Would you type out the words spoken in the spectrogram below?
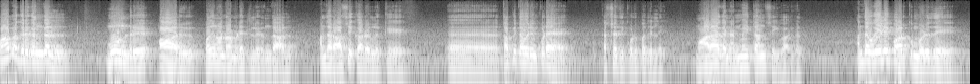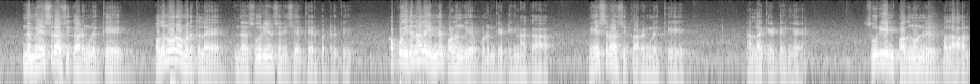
பாப கிரகங்கள் மூன்று ஆறு பதினொன்றாம் இடத்தில் இருந்தால் அந்த ராசிக்காரர்களுக்கு தப்பி தவறியும் கூட கஷ்டத்தை கொடுப்பதில்லை. மாறாக நன்மைத்தான் செய்வார்கள். அந்த வகையிலே பார்க்கும் பொழுது இந்த மேஷராசிக்காரங்களுக்கு பதினோராம் இடத்துல இந்த சூரியன் சனி சேர்க்கை ஏற்பட்டிருக்கு. அப்போ இதனால் என்ன பலன்கள் ஏற்படும் கேட்டிங்கனாக்கா மேசராசிக்காரங்களுக்கு நல்லா கேட்டுங்க. சூரியன் பதினொன்றில் இருப்பதால்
